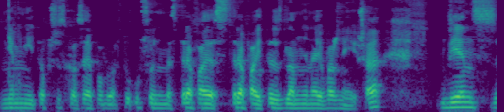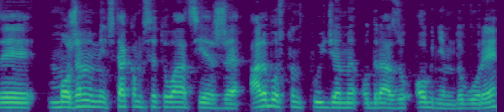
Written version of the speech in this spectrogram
Niemniej to wszystko sobie po prostu usuńmy. Strefa jest strefa i to jest dla mnie najważniejsze. Więc y, możemy mieć taką sytuację, że albo stąd pójdziemy od razu ogniem do góry,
